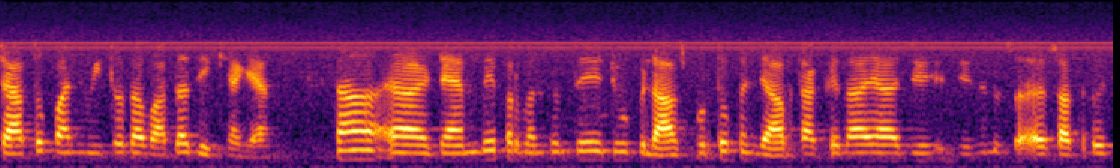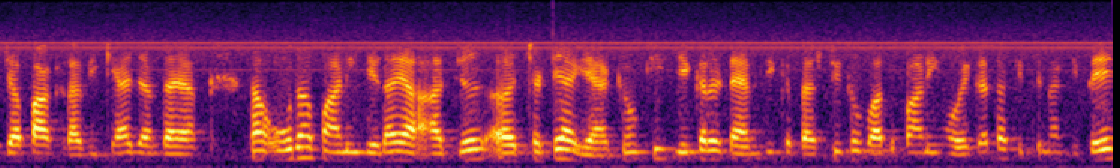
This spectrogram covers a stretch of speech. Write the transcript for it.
4 ਤੋਂ 5 ਮੀਟਰ ਦਾ ਵਾਧਾ ਦੇਖਿਆ ਗਿਆ। ਤਾਂ ਡੈਮ ਦੇ ਪ੍ਰਬੰਧਨ ਤੇ ਜੋ ਬਿਲਾਸਪੁਰ ਤੋਂ ਪੰਜਾਬ ਤੱਕ ਦਾ ਆ, ਜਿ- ਜਿਸ ਨੂੰ ਸਤਲੁਜ ਜਾਂ ਭਾਖੜਾ ਵੀ ਕਿਹਾ ਜਾਂਦਾ ਆ ਤਾਂ ਉਹਦਾ ਪਾਣੀ ਜਿਹੜਾ ਆ ਅੱਜ ਛੱਡਿਆ ਗਿਆ। ਕਿਉਂਕਿ ਜੇਕਰ ਡੈਮ ਦੀ ਕੈਪੈਸਿਟੀ ਤੋਂ ਵੱਧ ਪਾਣੀ ਹੋਏਗਾ, ਤਾਂ ਕਿਤੇ ਨਾ ਕਿਤੇ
